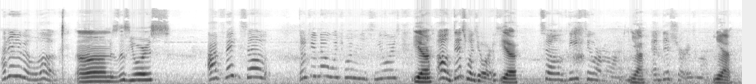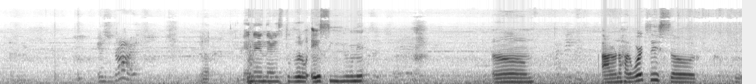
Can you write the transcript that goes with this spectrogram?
I didn't even look. Um, is this yours? I think so. Don't you know which one is yours? Yeah. Oh, this one's yours. Yeah. So these two are mine. Yeah. And this shirt is mine. Yeah. It's dry. Yep. And then there's the little AC unit. Um, I think this is. I don't know how to work this, so. Um,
